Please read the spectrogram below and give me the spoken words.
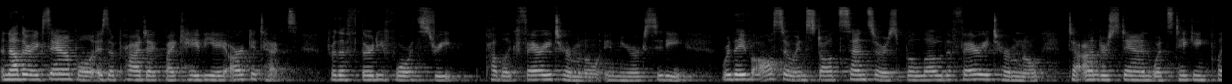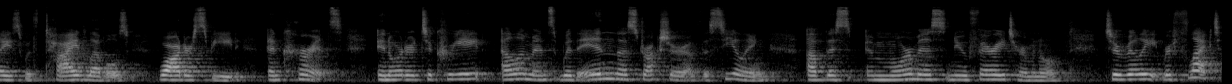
Another example is a project by KVA Architects for the 34th Street Public Ferry Terminal in New York City, where they've also installed sensors below the ferry terminal to understand what's taking place with tide levels, water speed, and currents in order to create elements within the structure of the ceiling of this enormous new ferry terminal to really reflect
